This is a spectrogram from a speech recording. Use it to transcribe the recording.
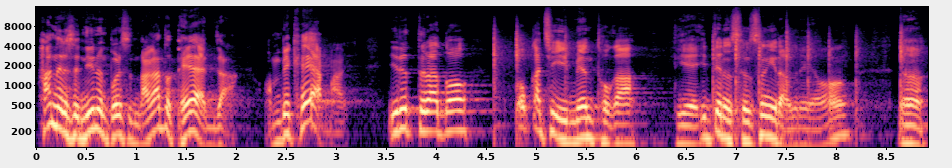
하늘에서 니는 벌써 나가도 돼 이제 완벽해야 막 이렇더라도 똑같이 이 멘토가 뒤에 이때는 스승이라 그래요. 어,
